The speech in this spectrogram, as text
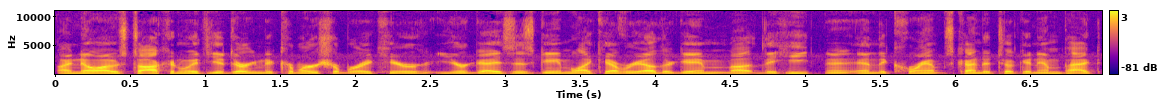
I know I was talking with you during the commercial break here. Your guys' game, like every other game, uh, the heat and, and, the cramps kind of took an impact.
